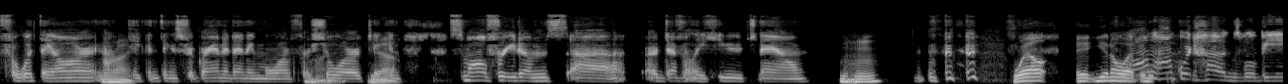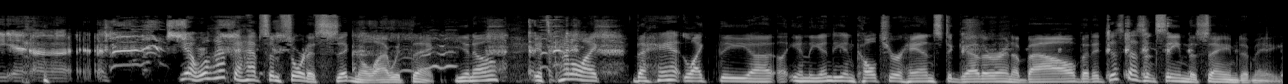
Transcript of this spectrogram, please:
for what they are and not Right. taking things for granted anymore for Right. sure Yeah. taking small freedoms uh, are definitely huge now hmm well, it, you know what? Long awkward hugs will be. Uh, Yeah, we'll have to have some sort of signal, I would think. You know, it's kind of like the hand, like the uh, in the Indian culture, hands together and a bow, but it just doesn't seem the same to me.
